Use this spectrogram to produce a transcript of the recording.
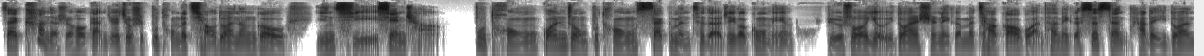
在看的时候感觉就是不同的桥段能够引起现场不同观众不同 segment 的这个共鸣。比如说有一段是那个 Mattel 高管他那个 assistant 他的一段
